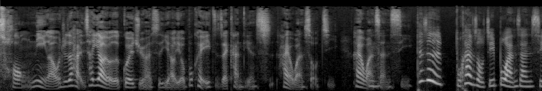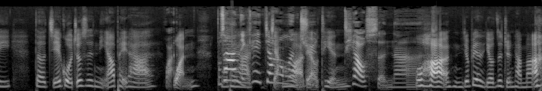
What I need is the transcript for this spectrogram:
宠溺啊。我觉得还他要有的规矩还是要有，不可以一直在看电视，还有玩手机，还有玩嗯三 C。但是不看手机、不玩三 C 的结果就是你要陪他玩玩，不是啊，你可以叫他们聊天。跳绳啊。哇，你就变成幼稚园他妈。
